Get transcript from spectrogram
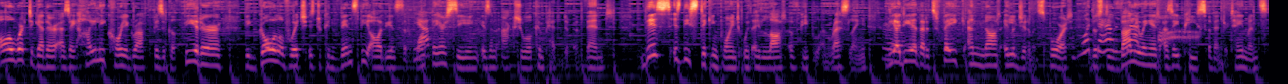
all work together as a highly choreographed physical theatre, the goal of which is to convince the audience that what they are seeing is an actual competitive event. This is the sticking point with a lot of people in wrestling the idea that it's fake and not a legitimate sport, What thus devaluing it as a piece of entertainment.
